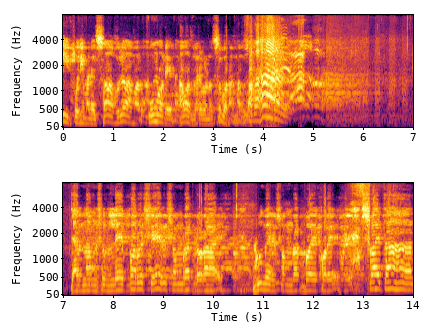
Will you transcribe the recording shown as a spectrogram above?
এই পরিমাণে সব হলো আমার উমরের আওয়াজ বেরোবে না সুবাহান যার নাম শুনলে পারস্যের সম্রাট ডরায় রুমের সম্রাট ভয় করে। শয়তান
